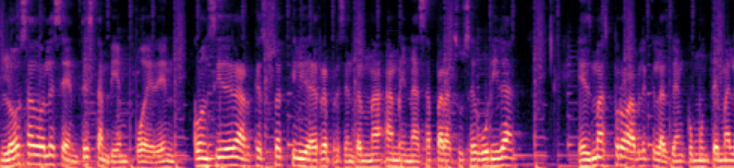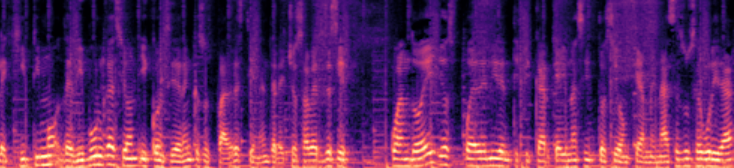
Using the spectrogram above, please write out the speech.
los adolescentes también pueden considerar que sus actividades representan una amenaza para su seguridad. Es más probable que las vean como un tema legítimo de divulgación y consideren que sus padres tienen derecho a saber. Es decir, cuando ellos pueden identificar que hay una situación que amenace su seguridad,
